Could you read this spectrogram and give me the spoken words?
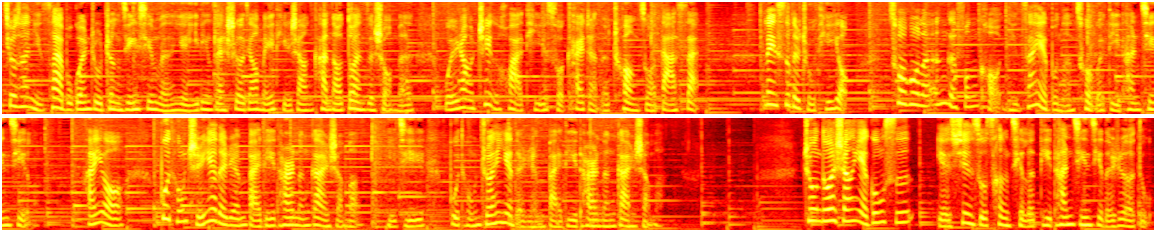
就算你再不关注正经新闻，也一定在社交媒体上看到段子手们围绕这个话题所开展的创作大赛。类似的主题有：错过了 N 个风口，你再也不能错过地摊经济了；还有不同职业的人摆地摊能干什么，以及不同专业的人摆地摊能干什么。众多商业公司也迅速蹭起了地摊经济的热度，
